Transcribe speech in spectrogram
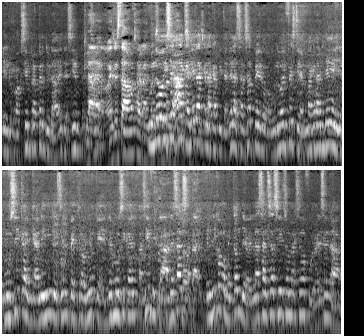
el rock siempre ha perdurado desde siempre. Claro, eso estábamos hablando. Uno dice, ah, Cali es la, la capital de la salsa, pero uno ve el festival más grande de música en Cali es el Petroño, que es de música del Pacífico, Claro, de salsa. total. El único momento donde ves la salsa así en su máximo puro es en la,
